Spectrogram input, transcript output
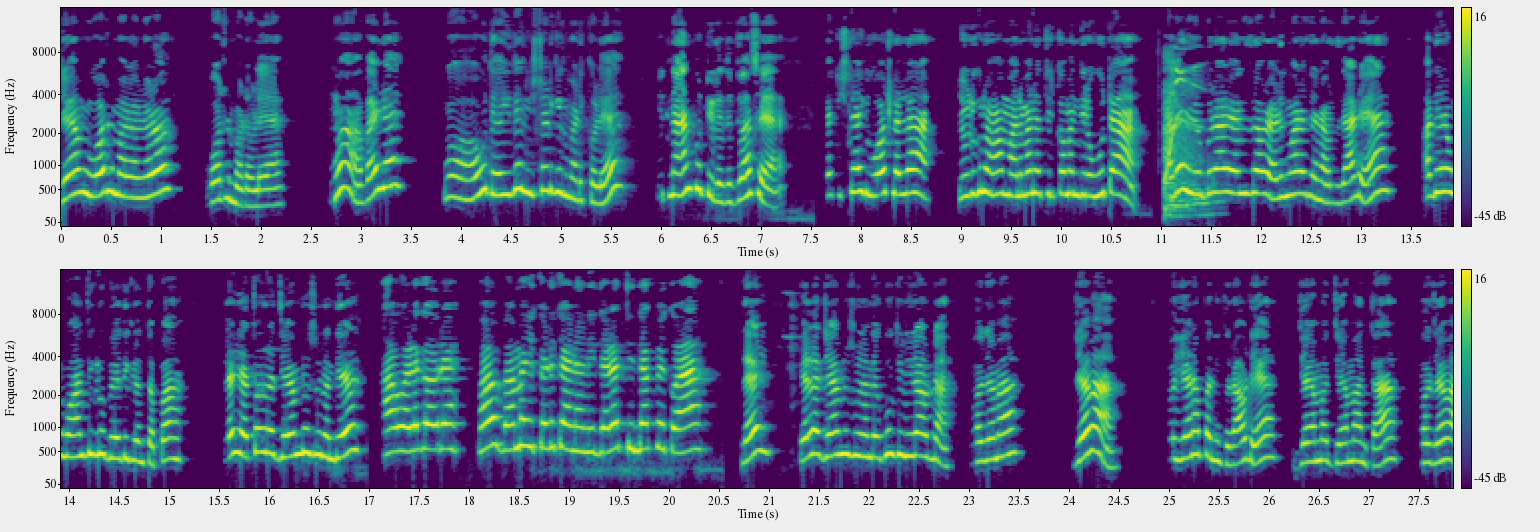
ಜಯಮ್ಮ ಓದಿ ಮಾಡೋಣ ಓದಿ ಮಾಡೋಳೆ ಹಾ ಬೈಲೆ ಓ ಹೌದಾ ಇದನ್ನು ಇಷ್ಟ ಅಡುಗೆ ಮಾಡಿಕೊಳ್ಳೆ ಇದು ನಾನು ಕೊಟ್ಟಿರೋದು ದೋಸೆ ಏ ಕೃಷ್ಣ ಇದು ಹೋಟ್ಲಲ್ಲ ಹುಡುಗನ ಮನೆ ಮನೆ ತಿರ್ಕೊಂಬಂದಿರೋ ಊಟ ಅದೇ ಇಬ್ಬರ ಎಲ್ಲ ಅಡುಗೆ ಮಾಡೋದೇನ ಅವ್ರ ದಾಡೆ ಅದೇನೋ ವಾಂತಿಗಳು ಬೇದಿಗಳು ಅಂತಪ್ಪ ಏ ಎತ್ತೋದ್ರ ಜಯಮ್ಮ ಸುನಂದೆ ಆ ಲೇ ಎಲ್ಲ ಜಯಮ್ಮ ಸುನಂದೆ ಕೂಗ್ತೀವಿ ಅವ್ರನ್ನ ಓ ಜಯಮ ಜಯಮ್ಮ? ಓ, ಏನಪ್ಪ ನಿಂತು ರಾವ್ಡೆ ಜಯಮ್ಮ ಜಯಮ್ಮ ಅಂತ? ಓ ಜಯಮ್ಮ?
